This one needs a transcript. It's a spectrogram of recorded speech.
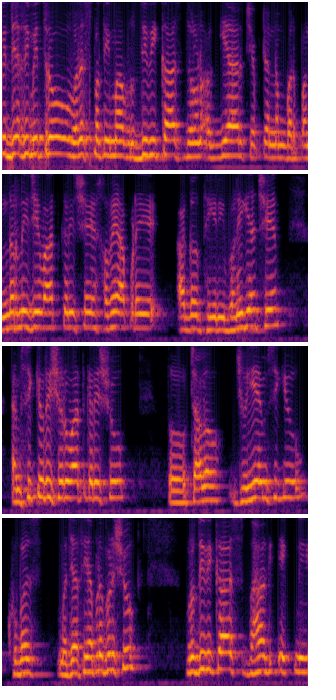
વિદ્યાર્થી મિત્રો, વનસ્પતિમાં વૃદ્ધિ વિકાસ ધોરણ અગિયાર ચેપ્ટર નંબર પંદરની જે વાત કરી છે, હવે આપણે આગળ થિયરી ભણી ગયા છીએ. એમસીક્યુની શરૂઆત કરીશું. તો ચાલો જોઈએ એમસીક્યુ ખૂબ જ મજાથી આપણે ભણીશું. વૃદ્ધિ વિકાસ ભાગ એકની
